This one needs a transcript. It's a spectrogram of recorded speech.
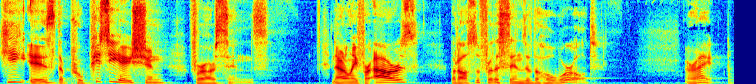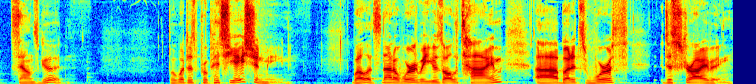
He is the propitiation for our sins not only for ours, but also for the sins of the whole world. All right, sounds good. But what does propitiation mean? Well, it's not a word we use all the time, uh, but it's worth describing.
